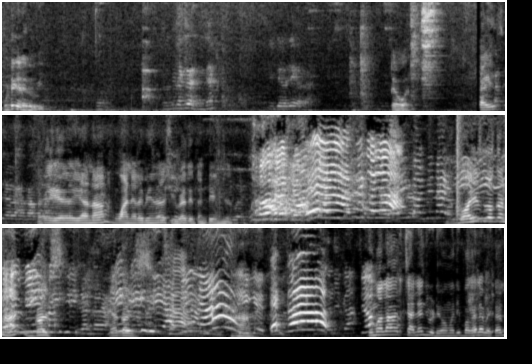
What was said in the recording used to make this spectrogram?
कुठे गेले दोघी? तेव्हाच काही. या ना वाण्याला बिण्याला शिव्या देतात डेंजर बॉईज लोक ना गर्ल्स या गर्ल्स तुम्हाला चॅलेंज व्हिडिओमध्ये बघायला भेटल.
